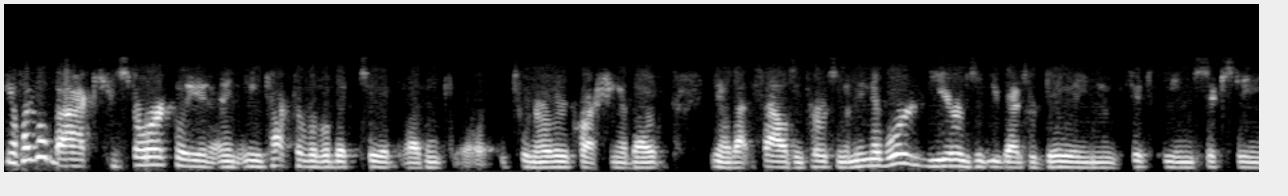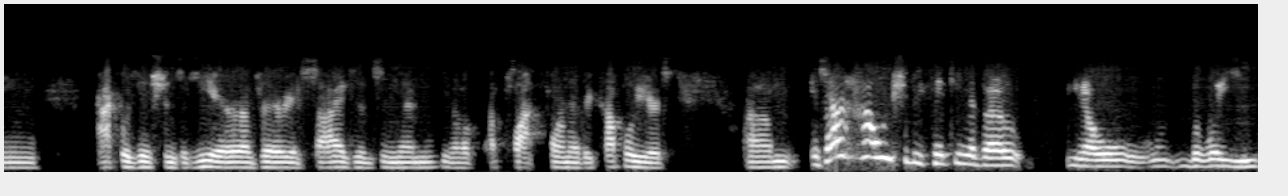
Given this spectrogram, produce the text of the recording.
you know, if I go back historically, and you talked a little bit to it, I think, uh, to an earlier question about, you know, that 1,000 person. I mean, there were years that you guys were doing 15, 16 acquisitions a year of various sizes and then, you know, a platform every couple of years. Um, is that how we should be thinking about, you know, the way you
